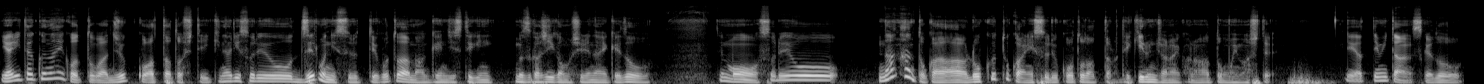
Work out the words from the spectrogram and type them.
やりたくないことが10個あったとしていきなりそれをゼロにするっていうことはまあ現実的に難しいかもしれないけどでもそれを7とか6とかにすることだったらできるんじゃないかなと思いましてでやってみたんですけど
